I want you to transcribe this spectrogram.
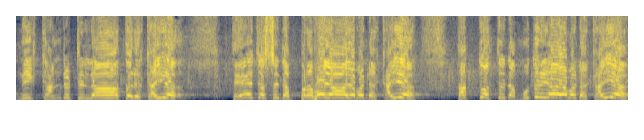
നീ കണ്ടിട്ടില്ലാത്തൊരു കയ്യ്. തേജസ്സിന്റെ പ്രഭയായവന്റെ കയ്യ്. തത്വത്തിന്റെ മുദ്രയായവന്റെ കയ്യ്.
